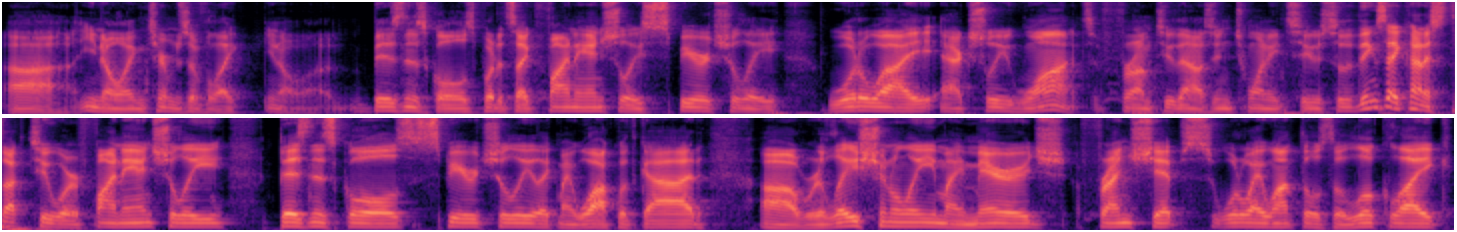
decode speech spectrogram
uh, you know, in terms of like, you know, uh, business goals, but it's like financially, spiritually, what do I actually want from 2022? So the things I kind of stuck to were financially, business goals, spiritually, like my walk with God, uh, relationally, my marriage, friendships, what do I want those to look like?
